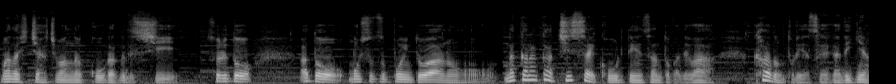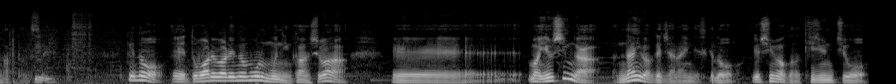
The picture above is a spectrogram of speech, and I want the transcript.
まだ78万の高額ですしそれとあともう一つポイントはあのなかなか小さい小売店さんとかではカードの取り扱いができなかったんですね、うん、けど、えーと、我々のモルモンに関しては、えーまあ、余震がないわけじゃないんですけど余震枠の基準値を、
